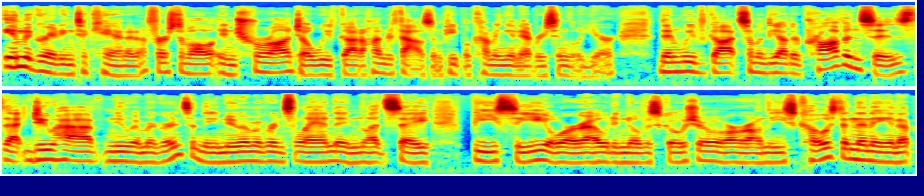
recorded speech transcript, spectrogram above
immigrating to Canada. First of all, in Toronto, we've got 100,000 people coming in every single year. Then we've got some of the other provinces that do have new immigrants, and the new immigrants land in, let's say, BC or out in Nova Scotia or on the East Coast, and then they end up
